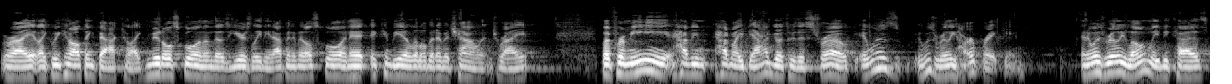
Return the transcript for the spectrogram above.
right? Like we can all think back to like middle school and then those years leading up into middle school, and it, it can be a little bit of a challenge, right? But for me, having had my dad go through the stroke, it was, it was really heartbreaking. And it was really lonely because,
